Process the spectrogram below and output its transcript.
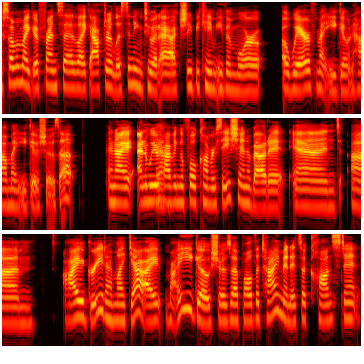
some of my good friends said, like, after listening to it, I actually became even more aware of my ego and how my ego shows up and i and we were having a full conversation about it. And um i agreed. I'm like yeah i my ego shows up all the time and it's a constant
